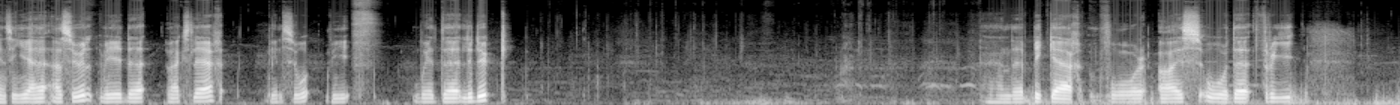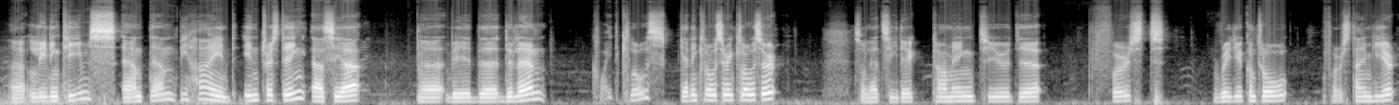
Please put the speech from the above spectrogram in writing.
Can see uh, Azul with uh, Waxler, Bielso we, with uh, Leduc. And uh, Bigger for ISO, the three uh, leading teams. And then behind, interesting, Asia uh, with uh, Dulen, quite close, getting closer and closer. So let's see, they're coming to the first radio control, first time here.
